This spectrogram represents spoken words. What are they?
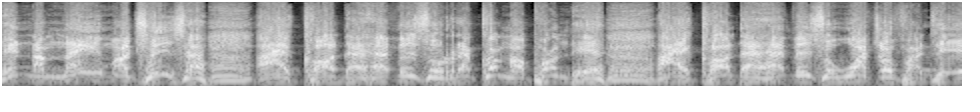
In the name of Jesus, I call the heavens to reckon upon thee. I call the heavens to watch over thee.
